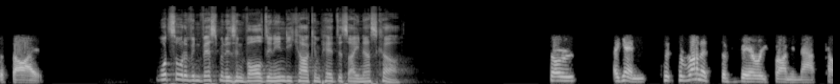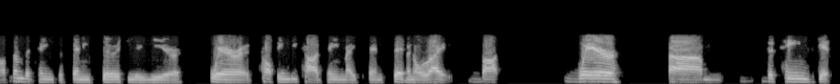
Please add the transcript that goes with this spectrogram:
the size. What sort of investment is involved in IndyCar compared to, say, NASCAR? So, again, to, to run at the very front in NASCAR, some of the teams are spending 30 a year, where a top IndyCar team may spend seven or eight. But where um, the teams get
